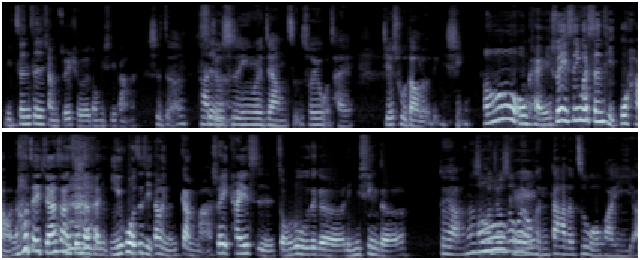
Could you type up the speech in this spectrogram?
你真正想追求的东西吧。是的，它就是因为这样子，所以我才接触到了灵性。哦，OK，所以是因为身体不好，然后再加上真的很疑惑自己到底能干嘛，所以开始走入这个灵性的。对啊，那时候就是会有很大的自我怀疑啊，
